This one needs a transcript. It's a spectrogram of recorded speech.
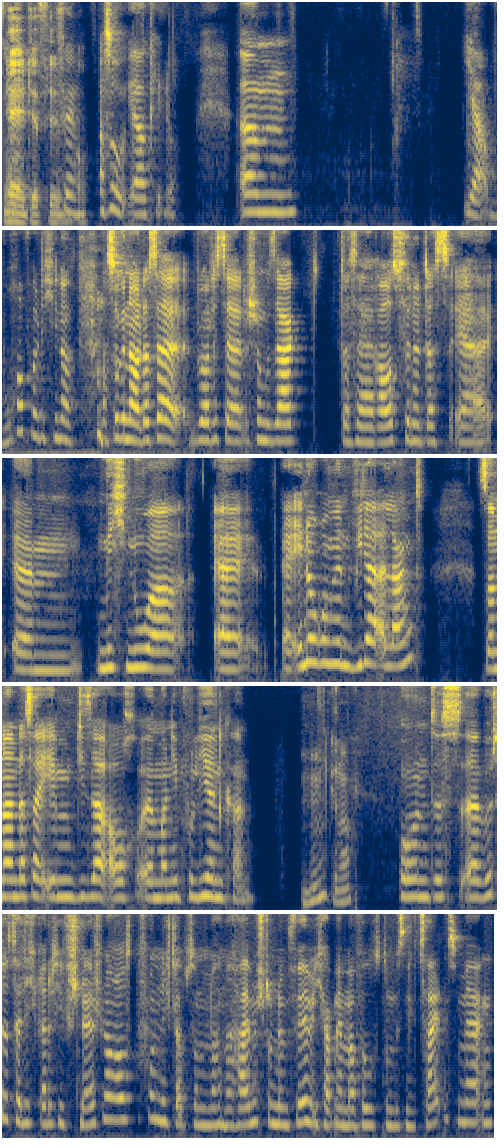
Ja, ja, der Film, Film. auch. Ach so, ja, okay, doch. Ähm, ja, worauf wollte ich hinaus? Ach so, genau, dass er, du hattest ja schon gesagt, dass er herausfindet, dass er ähm, nicht nur äh, Erinnerungen wiedererlangt, sondern dass er eben diese auch äh, manipulieren kann. Mhm, genau. Und es äh, wird tatsächlich relativ schnell schon herausgefunden. Ich glaube, so nach einer halben Stunde im Film. Ich habe mir mal versucht, so ein bisschen die Zeiten zu merken.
